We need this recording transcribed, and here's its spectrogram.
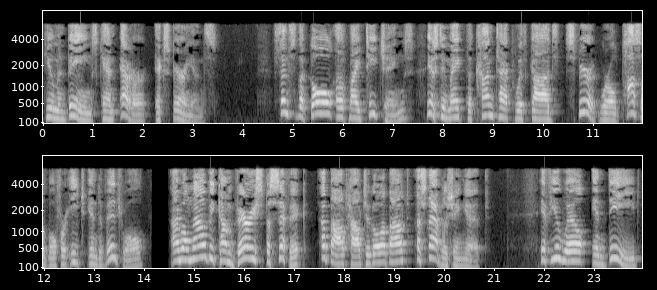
human beings can ever experience. Since the goal of my teachings is to make the contact with God's spirit world possible for each individual, I will now become very specific about how to go about establishing it. If you will indeed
